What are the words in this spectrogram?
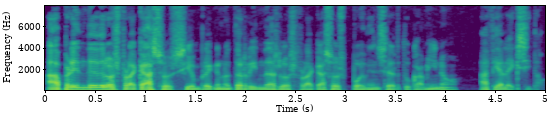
aprende de los fracasos, siempre que no te rindas, los fracasos pueden ser tu camino hacia el éxito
